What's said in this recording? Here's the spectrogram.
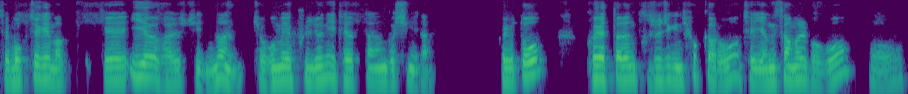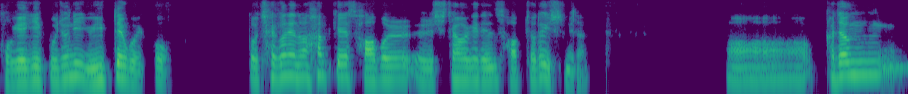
제 목적에 맞게 이어갈 수 있는 조금의 훈련이 되었다는 것입니다. 그리고 또 그에 따른 부수적인 효과로 제 영상을 보고 고객이 꾸준히 유입되고 있고 또 최근에는 함께 사업을 시작하게 된 사업자도 있습니다. 어, 가장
